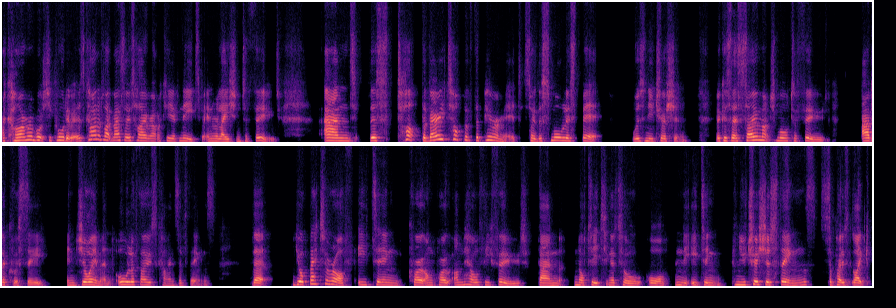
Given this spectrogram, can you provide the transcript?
I can't remember what she called it, but it was kind of like Maslow's hierarchy of needs, but in relation to food. And this top, the very top of the pyramid, so the smallest bit was nutrition, because there's so much more to food, adequacy, enjoyment, all of those kinds of things that you're better off eating quote unquote unhealthy food than not eating at all or eating nutritious things supposed like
